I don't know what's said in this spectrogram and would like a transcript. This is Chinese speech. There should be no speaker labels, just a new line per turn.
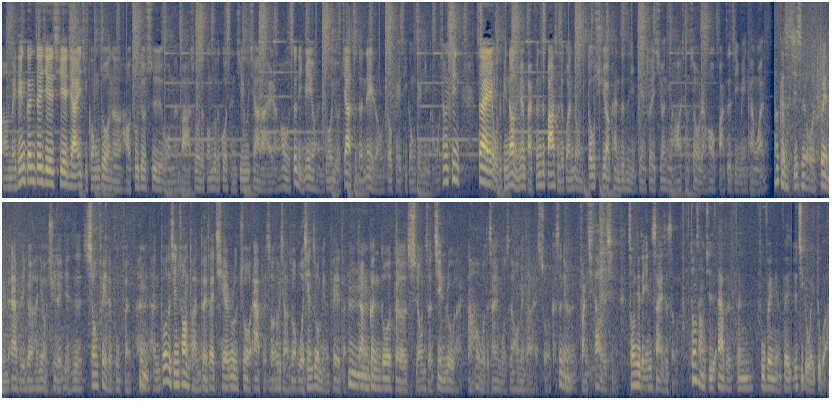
呃，每天跟这些企业家一起工作呢，好处就是我们把所有的工作的过程记录下来，然后这里面有很多有价值的内容都可以提供给你们。我相信在我的频道里面，百分之八十的观众都需要看这支影片，所以希望你们好好享受，然后把这支影片看完。那可是其实我对你们的 App 一个很有趣的一点是收费的部分，很、嗯、很多的新创团队在切入做 App 的时候，都会想说，我先做免费的，让更多的使用者进入来，然后我的商业模式后面再来说。可是你们反其道而行，中间的 insight 是什么？
通常。其实 App 分付费、免费有几个维度啦。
